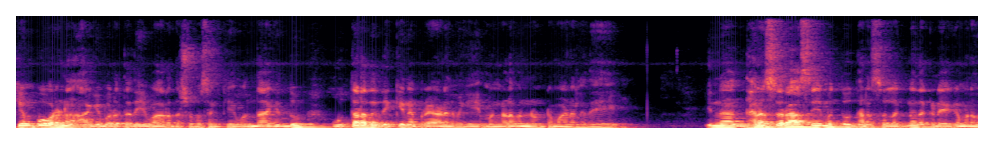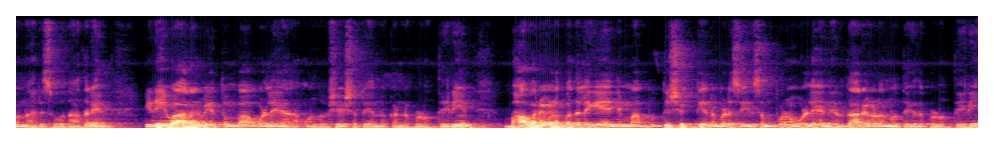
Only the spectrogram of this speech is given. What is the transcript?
ಕೆಂಪು ವರ್ಣ ಆಗಿ ಬರುತ್ತದೆ. ಈ ವಾರದ ಶುಭ ಸಂಖ್ಯೆ ಒಂದಾಗಿದ್ದು, ಉತ್ತರದ ದಿಕ್ಕಿನ ಪ್ರಯಾಣ ನಿಮಗೆ ಮಂಗಳವನ್ನುಂಟು ಮಾಡಲಿದೆ. ಇನ್ನು ಧನಸ್ಸು ರಾಶಿ ಮತ್ತು ಧನಸ್ಸು ಲಗ್ನದ ಕಡೆ ಗಮನವನ್ನು ಹರಿಸುವುದಾದರೆ ಇಡೀ ವಾರ ನಿಮಗೆ ತುಂಬ ಒಳ್ಳೆಯ ಒಂದು ವಿಶೇಷತೆಯನ್ನು ಕಂಡುಕೊಳ್ಳುತ್ತೀರಿ. ಭಾವನೆಗಳ ಬದಲಿಗೆ ನಿಮ್ಮ ಬುದ್ಧಿಶಕ್ತಿಯನ್ನು ಬಳಸಿ ಸಂಪೂರ್ಣ ಒಳ್ಳೆಯ ನಿರ್ಧಾರಗಳನ್ನು ತೆಗೆದುಕೊಳ್ಳುತ್ತೀರಿ.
